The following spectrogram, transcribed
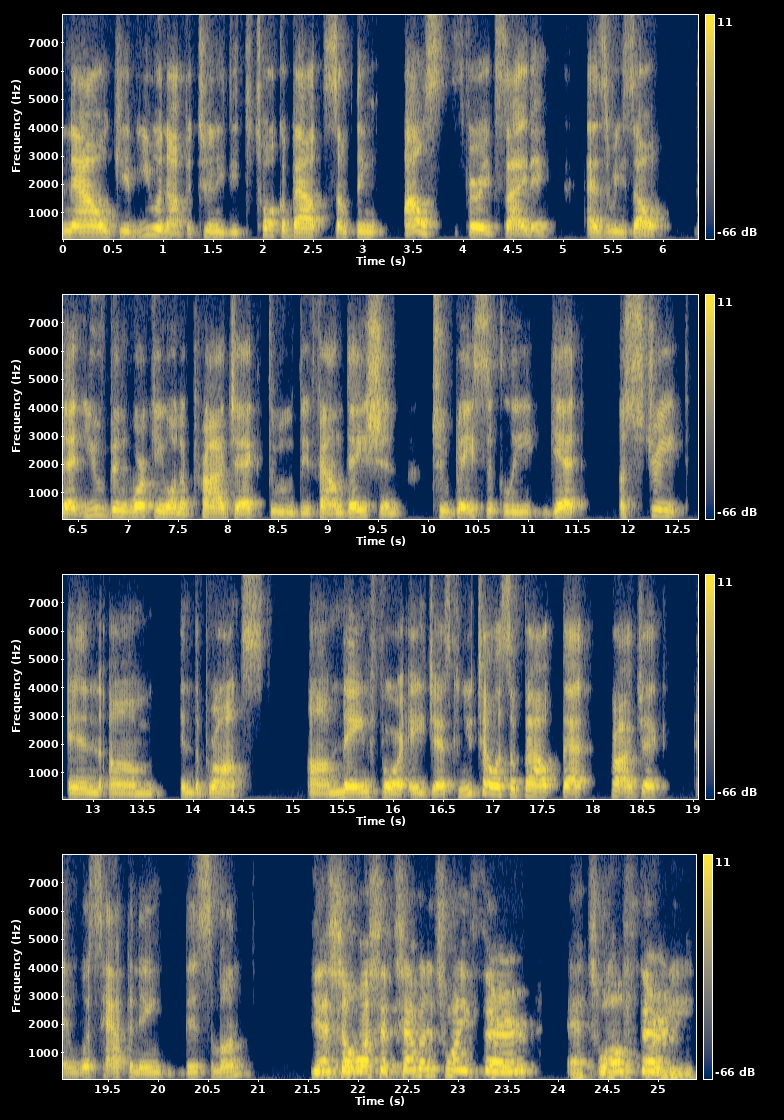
now give you an opportunity to talk about something else very exciting as a result that you've been working on a project through the foundation to basically get a street in um, in the Bronx um, named for AJASS. Can you tell us about that project and what's happening this month? Yes, yeah, so on September the 23rd at 12:30,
